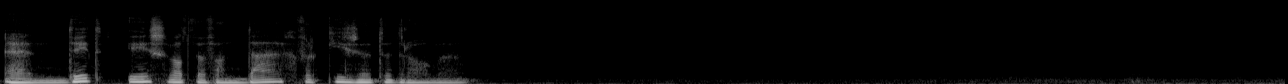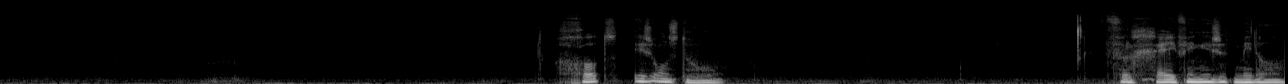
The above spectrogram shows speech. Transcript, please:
En dit is wat we vandaag verkiezen te dromen. God is ons doel. Vergeving is het middel.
